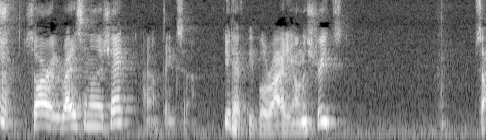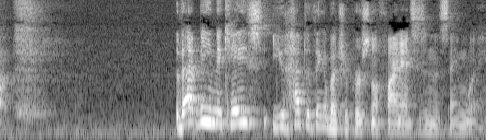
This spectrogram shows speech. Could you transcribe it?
Sorry, write us another check? I don't think so. You'd have people rioting on the streets. So, that being the case, you have to think about your personal finances in the same way.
